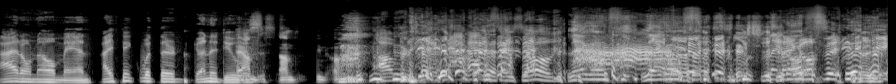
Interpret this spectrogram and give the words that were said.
I don't know, man. I think what they're gonna do Hey, I'm is just, I'm just, you know. I'm- I had to say something. Lego City.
